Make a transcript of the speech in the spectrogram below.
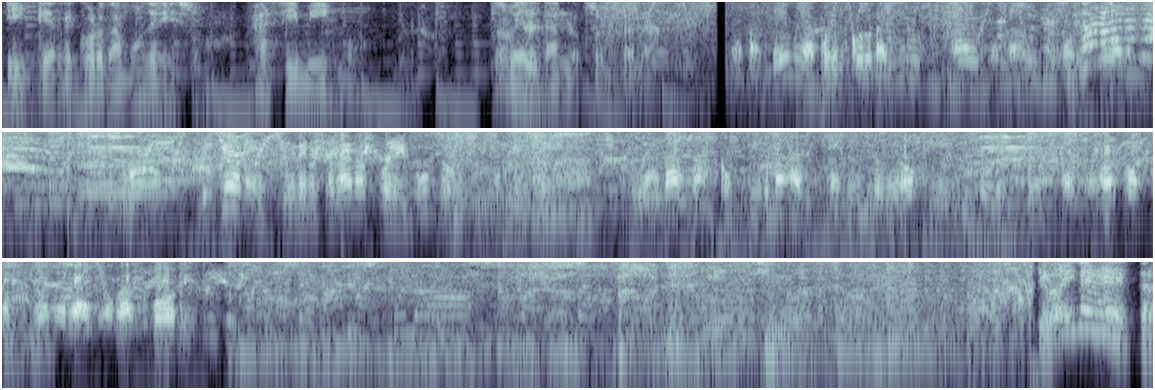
¿Y qué recordamos de eso? Así mismo. Entonces, Suéltalo. Suéltala. La pandemia por el coronavirus ha toda- millones de venezolanos por el mundo. Así que la NASA confirma avistamiento de ovnis. El mejor compositor del año, Bad Bunny. ¿Qué vaina es esta?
